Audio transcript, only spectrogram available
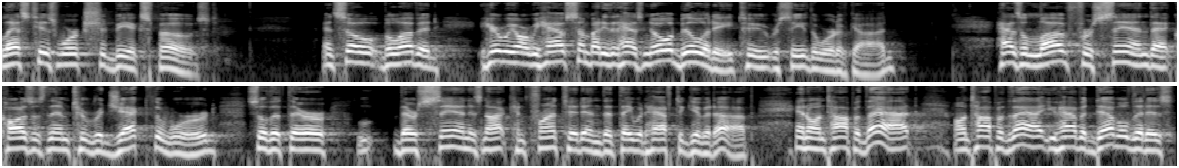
lest his works should be exposed. And so, beloved, here we are. We have somebody that has no ability to receive the Word of God has a love for sin that causes them to reject the word so that their, their sin is not confronted and that they would have to give it up. And on top of that, on top of that, you have a devil that is,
